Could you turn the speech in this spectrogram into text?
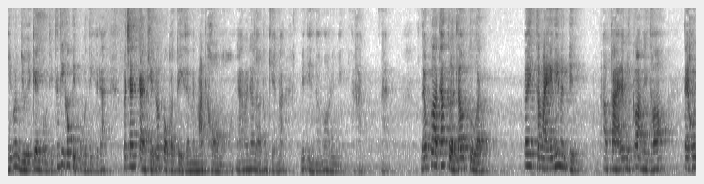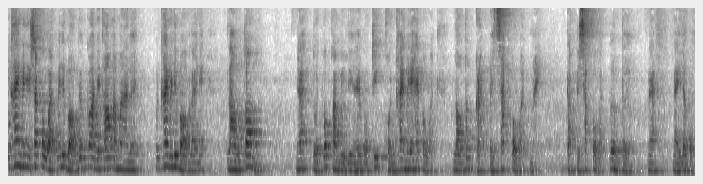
คิดว่ามันอยู่ในเกณฑ์ปกติ ทั้งที่เขาผิดปกติก็ได้ เพราะฉะนั้นการเขียนว่าปกติเนี่ยมันมัดคอหมอนะเพราะฉะนั้นเราต้องเขียนว่า within normal limit นะครับนะแล้วก็ถ้าเกิดเราตรวจเอ้ยทำไมอันนี้มันผิดเอาตายแล้วมีก้อนในท้อง แต่คนไข้ไม่ได้ซักประวัติไม่ได้บอกเรื่องก้อนในท้องเรามาเลย คนไข้ไม่ได้บอกอะไรเนี่ยเราต้องนะตรวจพบความผิดปกติในระบบที่คนไข้ไม่ได้ให้ประวัติ เราต้องกลับไปซักประวัติใหม่ กลับไปซักประวัติเพิ่มเติมนะในระบบ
